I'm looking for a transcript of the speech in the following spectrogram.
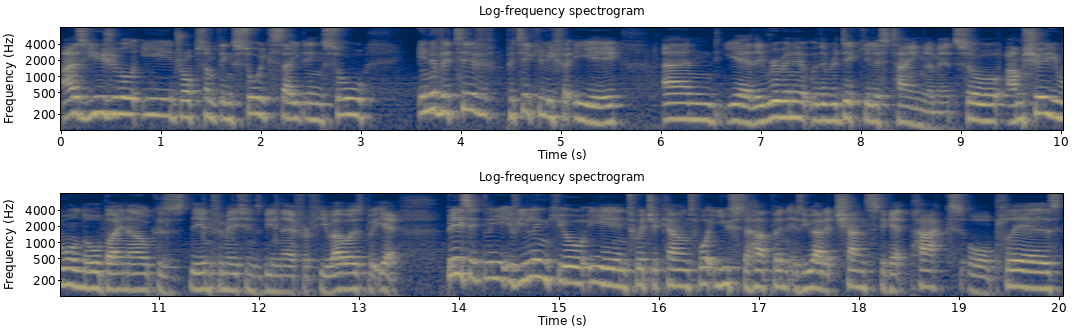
As usual, EA drops something so exciting, so innovative, particularly for EA, and yeah, they ruin it with a ridiculous time limit. So I'm sure you all know by now because the information's been there for a few hours. But yeah, basically, if you link your EA and Twitch accounts, what used to happen is you had a chance to get packs or players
